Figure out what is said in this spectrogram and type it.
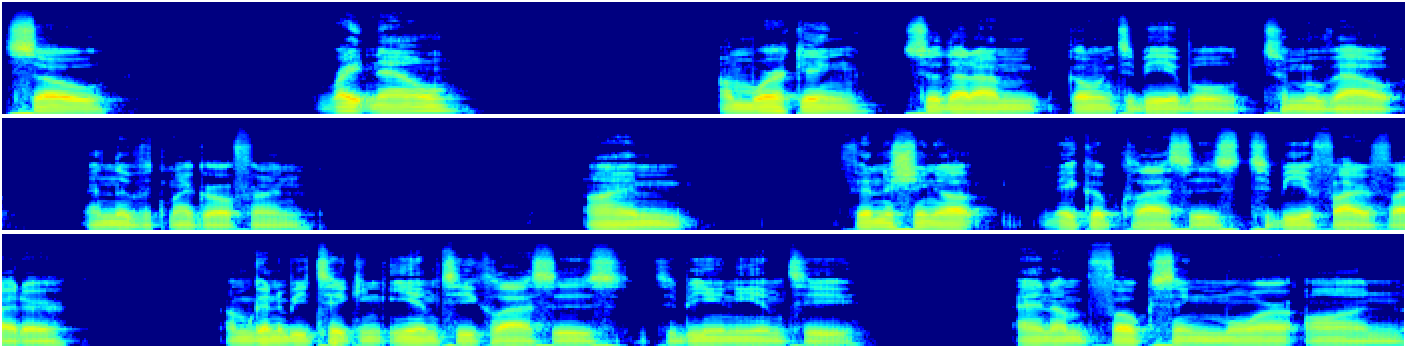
So right now I'm working so that I'm going to be able to move out and live with my girlfriend. I'm finishing up makeup classes to be a firefighter. I'm going to be taking EMT classes to be an EMT. And I'm focusing more on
